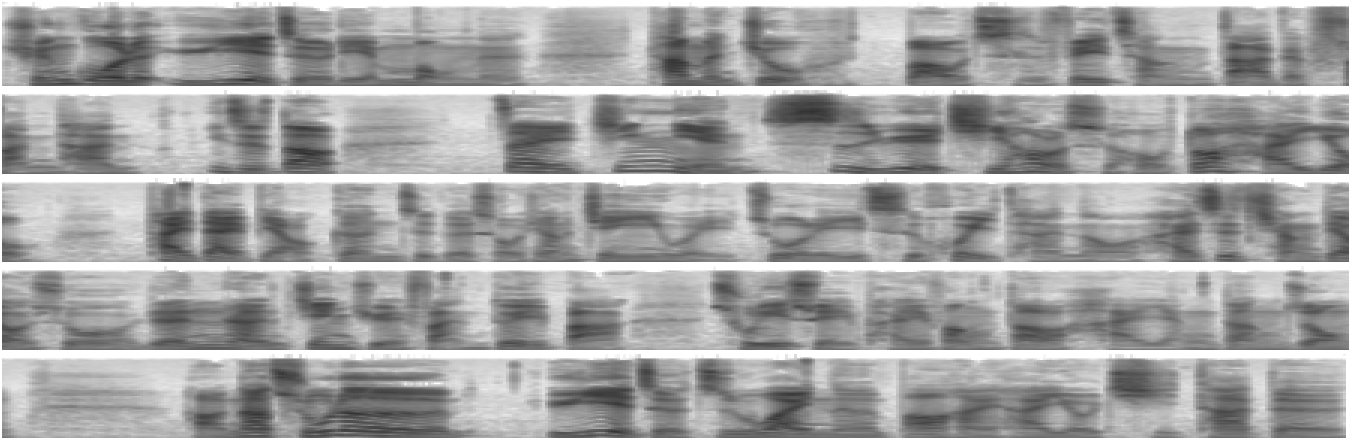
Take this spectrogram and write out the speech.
全国的渔业者联盟呢，他们就保持非常大的反弹，一直到在今年四月七号的时候，都还有派代表跟这个首相菅义伟做了一次会谈哦，还是强调说仍然坚决反对把处理水排放到海洋当中。好，那除了渔业者之外呢，包含还有其他的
